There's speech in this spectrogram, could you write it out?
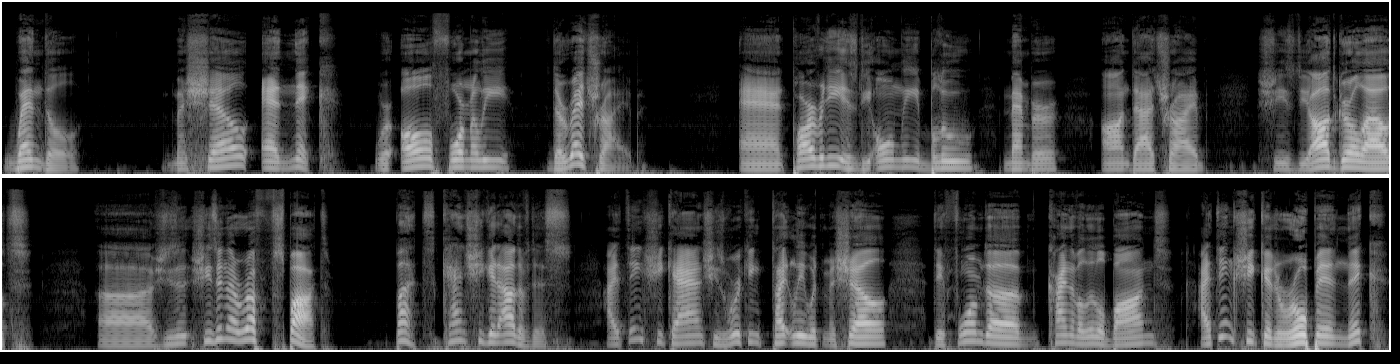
Wendell, Michelle, and Nick were all formerly the Red Tribe. And Parvati is the only blue member on that tribe. She's the odd girl out. Uh, she's she's in a rough spot, but can she get out of this? I think she can. She's working tightly with Michelle. They formed a kind of a little bond. I think she could rope in Nick,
